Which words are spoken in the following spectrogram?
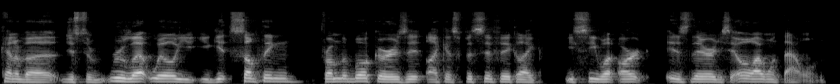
kind of a just a roulette wheel? You you get something from the book, or is it like a specific like you see what art is there and you say, oh, I want that one.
